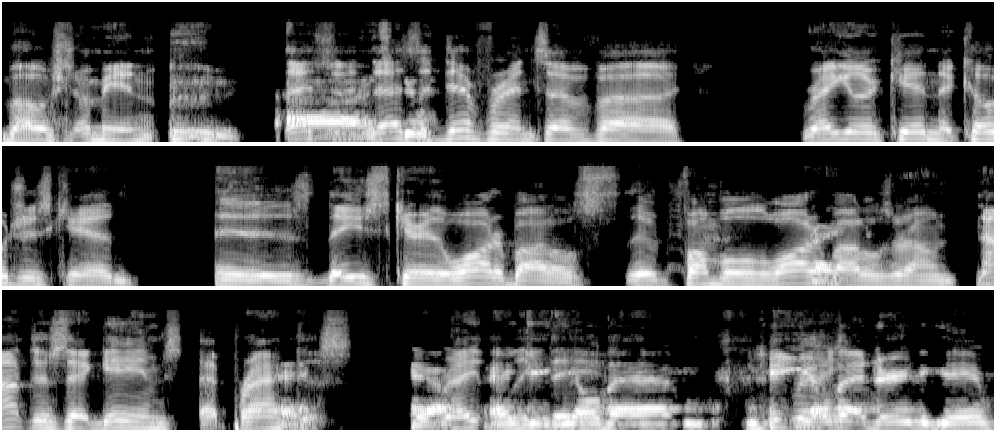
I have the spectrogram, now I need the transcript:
most I mean that's Uh, a, it's that's the difference of uh regular kid and a coach's kid is they used to carry the water bottles. They would fumble the water Right. bottles around, not just at games, at practice. Yeah, right? and Like get they- yelled at, get yelled at during the game.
